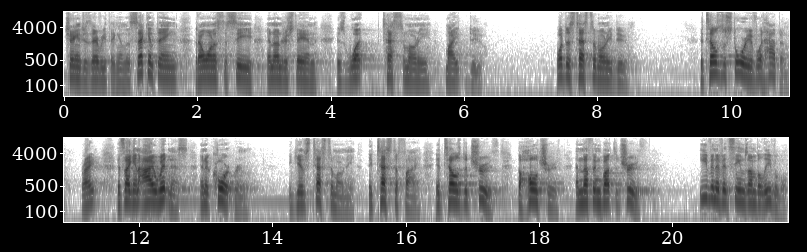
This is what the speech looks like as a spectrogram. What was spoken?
changes everything. And the second thing that I want us to see and understand is what testimony might do. What does testimony do? It tells the story of what happened, right? It's like an eyewitness in a courtroom. It gives testimony. They testify. It tells the truth, the whole truth, and nothing but the truth, even if it seems unbelievable.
